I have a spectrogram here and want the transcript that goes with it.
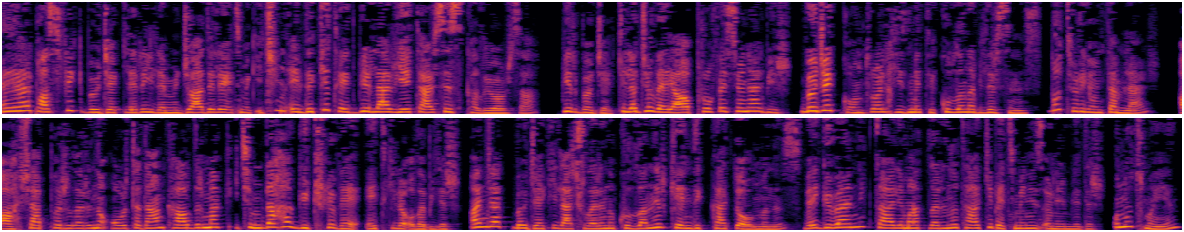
eğer pasifik böcekleriyle mücadele etmek için evdeki tedbirler yetersiz kalıyorsa, bir böcek ilacı veya profesyonel bir böcek kontrol hizmeti kullanabilirsiniz. Bu tür yöntemler, ahşap arılarını ortadan kaldırmak için daha güçlü ve etkili olabilir. Ancak böcek ilaçlarını kullanırken dikkatli olmanız ve güvenlik talimatlarını takip etmeniz önemlidir. Unutmayın,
